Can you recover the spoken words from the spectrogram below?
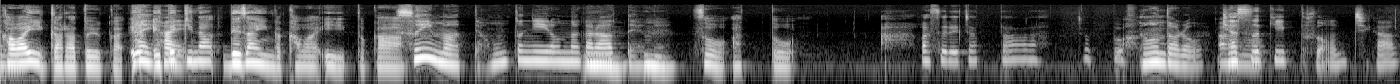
可愛い柄というか絵はいはい、絵的なデザインが可愛いとか。スイマーって本当にいろんな柄あったよね、うんうん、そうあとあ忘れちゃった。ちょっと。なんだろう。キャス・キッドソン違う？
